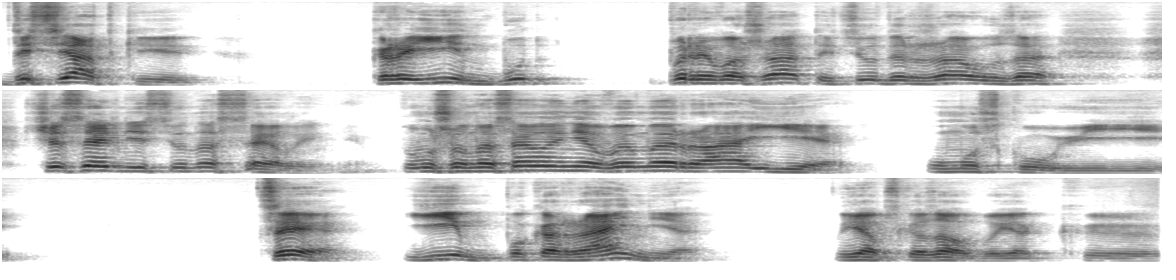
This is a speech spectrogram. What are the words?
десятки країн будуть переважати цю державу за чисельністю населення. Тому що населення вимирає у Московії. Це їм покарання, ну, я б сказав би, як е,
